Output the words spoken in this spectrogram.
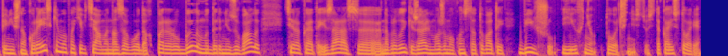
північно-корейськими фахівцями на заводах, переробили, модернізували ці ракети. І зараз, е, на превеликий жаль, можемо констатувати більшу їхню точність. Ось така історія.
